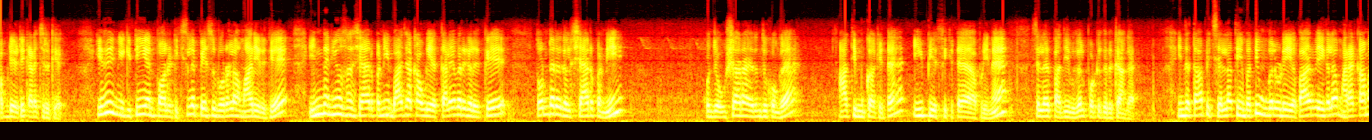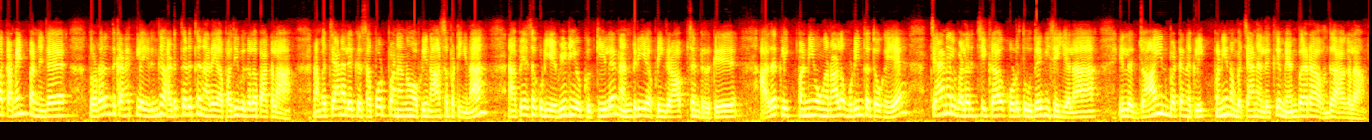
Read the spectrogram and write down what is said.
அப்டேட் கிடச்சிருக்கு. இது இன்னைக்கு டிஎன் பாலிடிக்ஸில் பேசு பொருளாக மாறி இருக்கு. இந்த நியூஸை ஷேர் பண்ணி பாஜகவுடைய தலைவர்களுக்கு தொண்டர்கள் ஷேர் பண்ணி கொஞ்சம் உஷாராக இருந்துக்கோங்க. அதிமுக கிட்ட இபிஎஸ்சி கிட்ட அப்படின்னு சிலர் பதிவுகள் போட்டுக்கிருக்காங்க. இந்த டாபிக்ஸ் எல்லாத்தையும் பற்றி உங்களுடைய பார்வைகளை மறக்காம கமெண்ட் பண்ணுங்க. தொடர்ந்து கணக்கில் இருங்க. அடுத்தடுத்து நிறைய பதிவுகளை பார்க்கலாம். நம்ம சேனலுக்கு சப்போர்ட் பண்ணணும் அப்படின்னு ஆசைப்பட்டீங்கன்னா நான் பேசக்கூடிய வீடியோக்கு கீழே நன்றி அப்படிங்கிற ஆப்ஷன் இருக்கு. அதை கிளிக் பண்ணி உங்களால் முடிந்த தொகையை சேனல் வளர்ச்சிக்காக கொடுத்து உதவி செய்யலாம். இல்லை ஜாயின் பட்டனை கிளிக் பண்ணி நம்ம சேனலுக்கு மெம்பராக வந்து ஆகலாம்.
